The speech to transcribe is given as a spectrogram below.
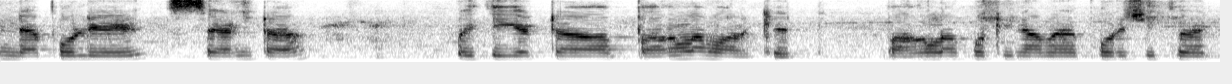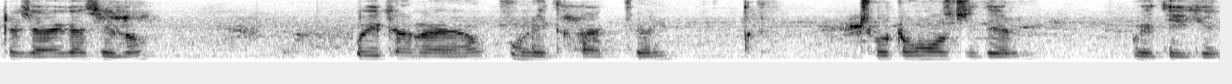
নেপোলির সেন্টা, ওইদিকে একটা বাংলা মার্কেট। বাংলাপটি নামে পরিচিত একটা জায়গা ছিল। ওইখানে উনি থাকতেন। ছোট মসজিদের ওইদিকে,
